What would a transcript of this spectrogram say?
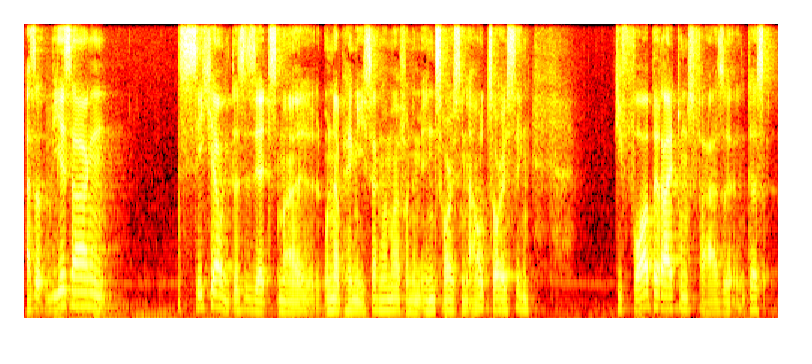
Also wir sagen sicher, und das ist jetzt mal unabhängig, sagen wir mal, von dem Insourcing, Outsourcing, die Vorbereitungsphase, das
